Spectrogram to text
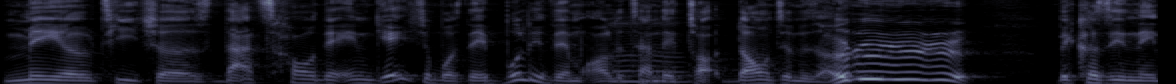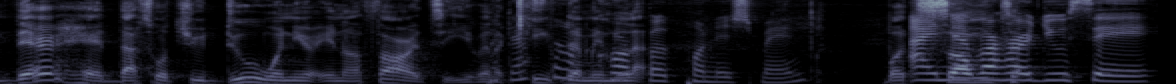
male teachers, that's how they engage the boys. They bully them all the time. They talk down to them. Like, because in their head, that's what you do when you're in authority. You're going to keep them in corporal line. punishment. But I never heard you say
